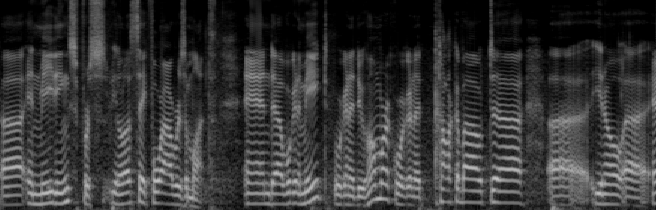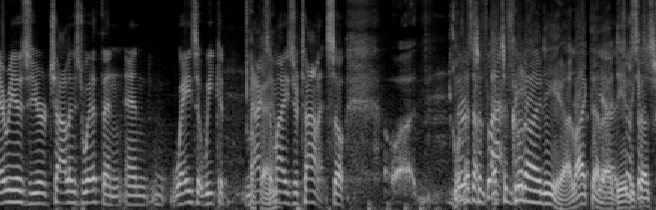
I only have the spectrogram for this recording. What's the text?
uh, in meetings for you know let's say four hours a month. And uh, we're going to meet. We're going to do homework. We're going to talk about uh, uh, you know uh, areas you're challenged with and, and ways that we could maximize your talent. So uh, Well, that's, a a, that's a good fee. idea. I like that Yeah, idea because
